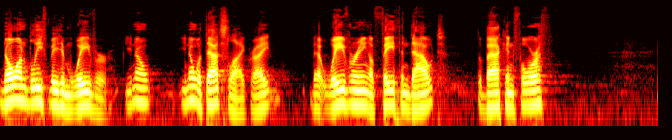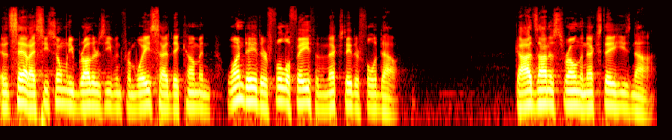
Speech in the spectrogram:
no unbelief made him waver. You know, you know what that's like, right? That wavering of faith and doubt, the back and forth. And it's sad. I see so many brothers, even from Wayside, they come and one day they're full of faith and the next day they're full of doubt. God's on his throne, the next day he's not.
